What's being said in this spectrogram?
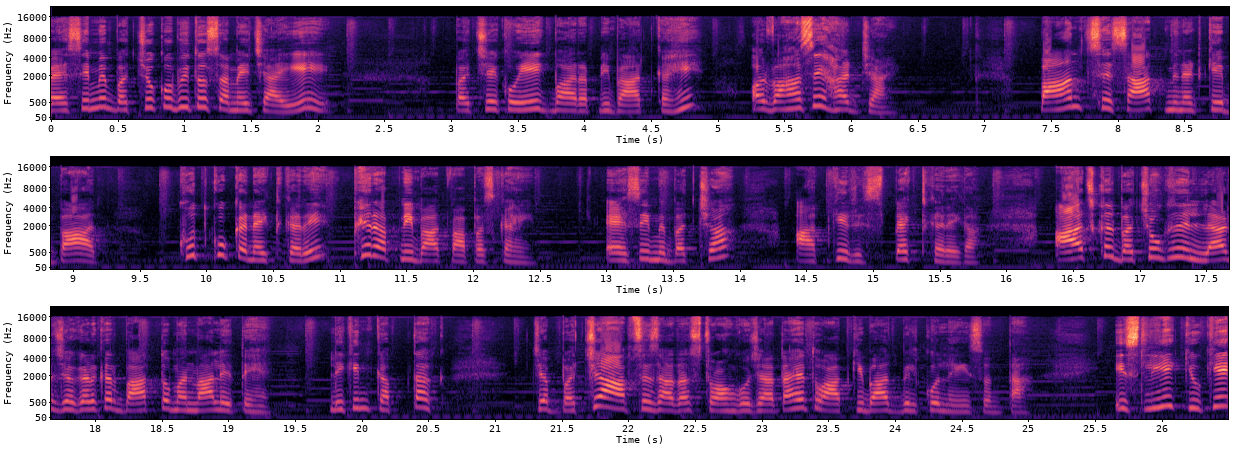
ऐसे में बच्चों को भी तो समय चाहिए। बच्चे को एक बार अपनी बात कहें और वहाँ से हट जाएँ। पाँच से सात मिनट के बाद खुद को कनेक्ट करें, फिर अपनी बात वापस कहें। ऐसे में बच्चा आपकी रिस्पेक्ट करेगा। आजकल बच्चों से लड़ झगड़ कर बात तो मनवा लेते हैं, लेकिन कब तक? जब बच्चा आपसे ज़्यादा स्ट्रांग हो जाता है तो आपकी बात बिल्कुल नहीं सुनता। इसलिए क्योंकि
